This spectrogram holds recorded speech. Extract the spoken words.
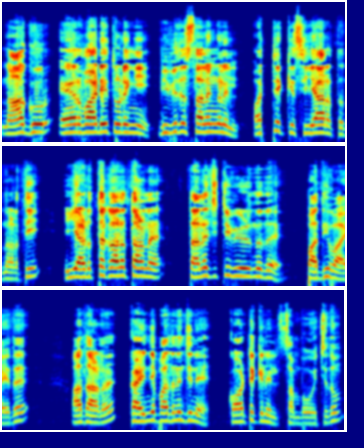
നാഗൂർ ഏർവാടി തുടങ്ങി വിവിധ സ്ഥലങ്ങളിൽ ഒറ്റയ്ക്ക് സിയാറത്ത് നടത്തി. ഈ അടുത്ത കാലത്താണ് തലചുറ്റി വീഴുന്നത് പതിവായത്. അതാണ് കഴിഞ്ഞ പതിനഞ്ചിന് കോട്ടക്കലിൽ സംഭവിച്ചതും.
